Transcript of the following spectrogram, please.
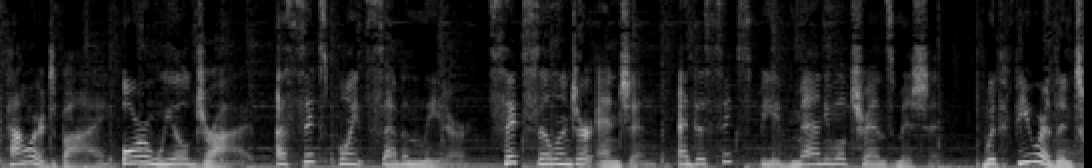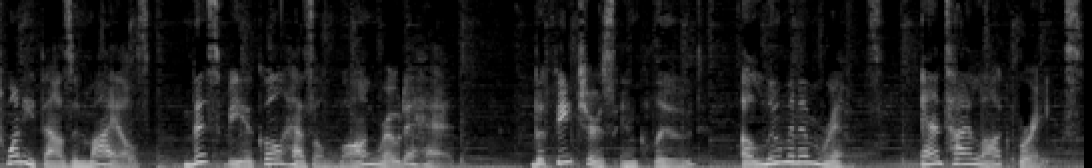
Powered by four wheel drive, a 6.7 liter, six cylinder engine, and a six speed manual transmission. With fewer than 20,000 miles, this vehicle has a long road ahead. The features include aluminum rims, anti lock brakes,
